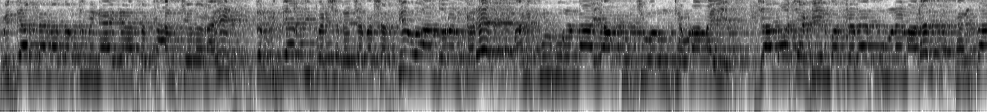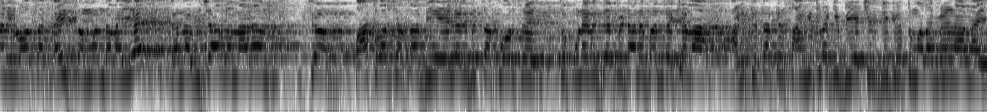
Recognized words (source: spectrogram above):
विद्यार्थ्यांना जर तुम्ही न्याय देण्याचं काम केलं नाही तर विद्यार्थी परिषद याच्यापेक्षा तीव्र आंदोलन करेल आणि कुलगुरूंना या खुर्चीवरून ठेवणार नाही. ज्या लॉच्या डीन बसलेल्या आहेत कुर्णे मॅडम यांचा आणि लॉचा काहीच संबंध नाही आहे त्यांना विचारलं मॅडम पाच वर्षाचा बी एल एल बीचा कोर्स आहे. तो पुणे विद्यापीठाने बंद केला आणि तिथं ते सांगितलं की बी एची डिग्री तुम्हाला मिळणार नाही.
